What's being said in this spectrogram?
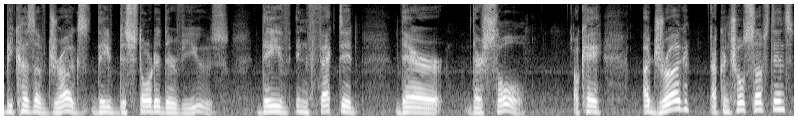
because of drugs, they've distorted their views. They've infected their their soul. Okay, a drug, a controlled substance,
